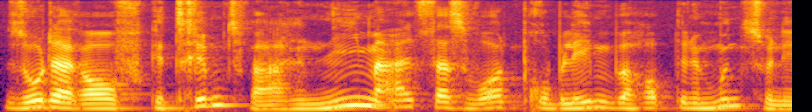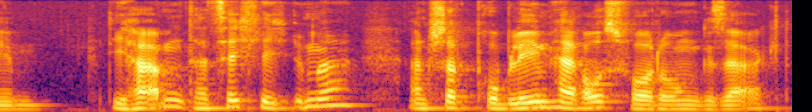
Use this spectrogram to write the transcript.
so darauf getrimmt waren, niemals das Wort Problem überhaupt in den Mund zu nehmen die haben tatsächlich immer anstatt Problem Herausforderungen gesagt.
